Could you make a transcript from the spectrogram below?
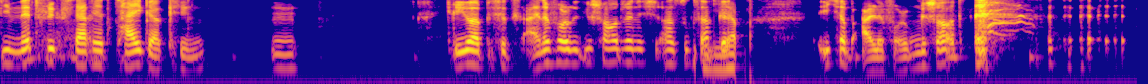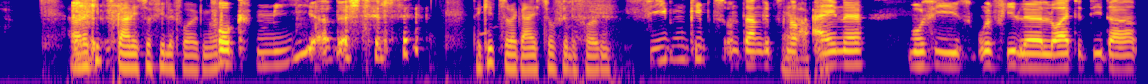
die Netflix-Serie Tiger King. Mhm. Gregor hat bis jetzt eine Folge geschaut, wenn ich, hast du gesagt? Ja. Ich habe alle Folgen geschaut. Aber da gibt es gar nicht so viele Folgen. Oder? Fuck me an der Stelle. Da gibt es aber gar nicht so viele Folgen. Sieben gibt's und dann gibt's Ja, noch okay. eine, wo sie so viele Leute, die da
